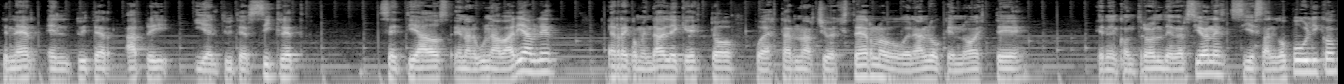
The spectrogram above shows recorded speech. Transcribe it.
tener el Twitter API y el Twitter secret seteados en alguna variable. Es recomendable que esto pueda estar en un archivo externo o en algo que no esté en el control de versiones si es algo público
